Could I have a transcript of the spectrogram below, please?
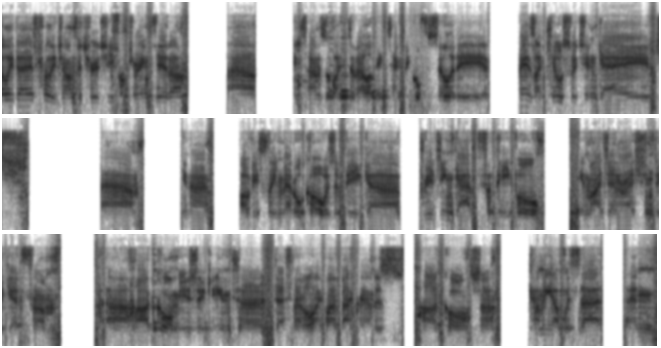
early days, probably John Petrucci from Dream Theater. In terms of like developing technical facility, and bands like Killswitch Engage. Um, you know, obviously metalcore was a big uh, bridging gap for people in my generation to get from uh, hardcore music into death metal. Like my background is hardcore, so coming up with that and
